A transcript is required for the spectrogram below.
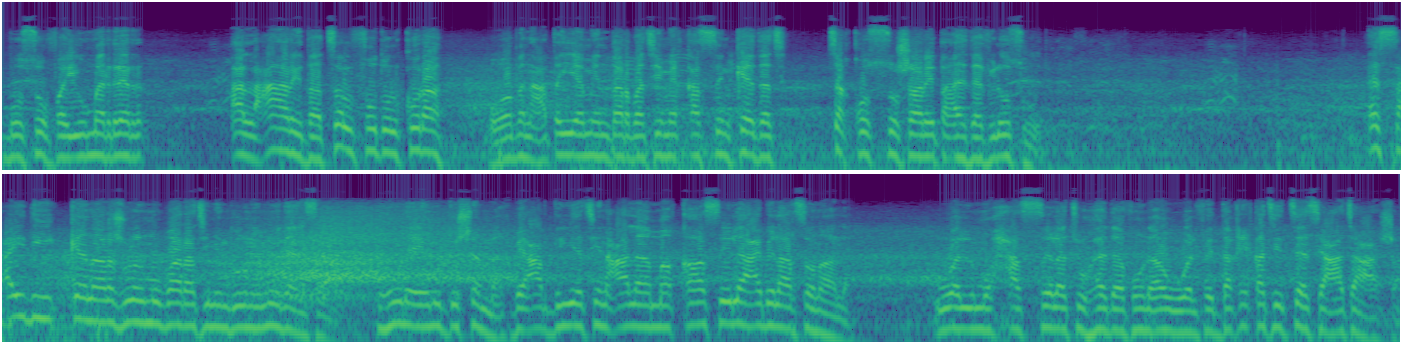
بوصوفة يمرر. العارضة تلفظ الكرة وبن عطية من ضربة مقص كادت تقص شريط أهداف الأسود. السعيدي كان رجل المباراة من دون منازع. هنا يمد الشماخ بعرضية على مقاصي لاعب الأرسنال. والمحصلة هدف أول في الدقيقة التاسعة عشر.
